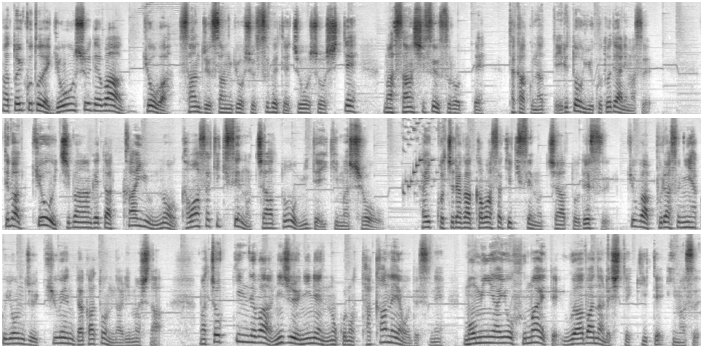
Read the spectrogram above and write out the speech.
まあ、ということで業種では今日は33業種すべて上昇して、まあ、3指数揃って高くなっているということであります。では今日一番上げた海運の川崎汽船のチャートを見ていきましょう。はい、こちらが川崎汽船のチャートです。今日はプラス249円高となりました。まあ、直近では22年のこの高値をですね、揉み合いを踏まえて上離れしてきています。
